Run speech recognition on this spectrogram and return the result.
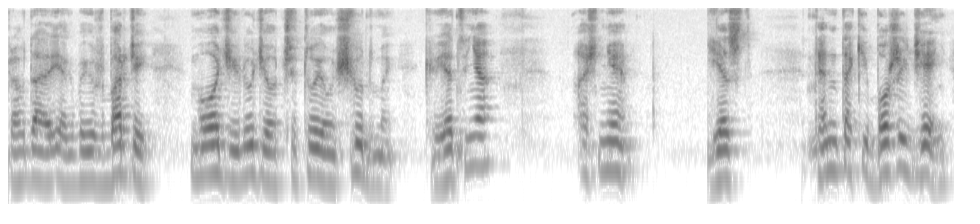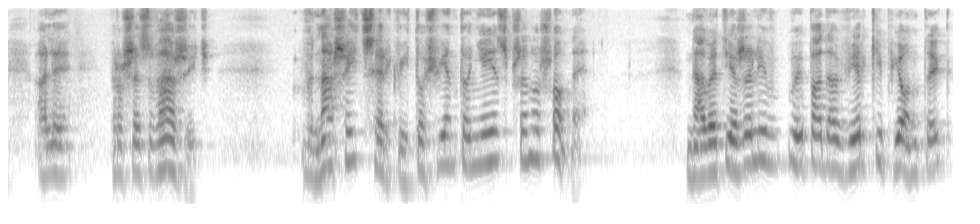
prawda, jakby już bardziej młodzi ludzie odczytują 7 kwietnia, właśnie jest ten taki Boży dzień, ale proszę zważyć, w naszej cerkwi to święto nie jest przenoszone. Nawet jeżeli wypada Wielki Piątek,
